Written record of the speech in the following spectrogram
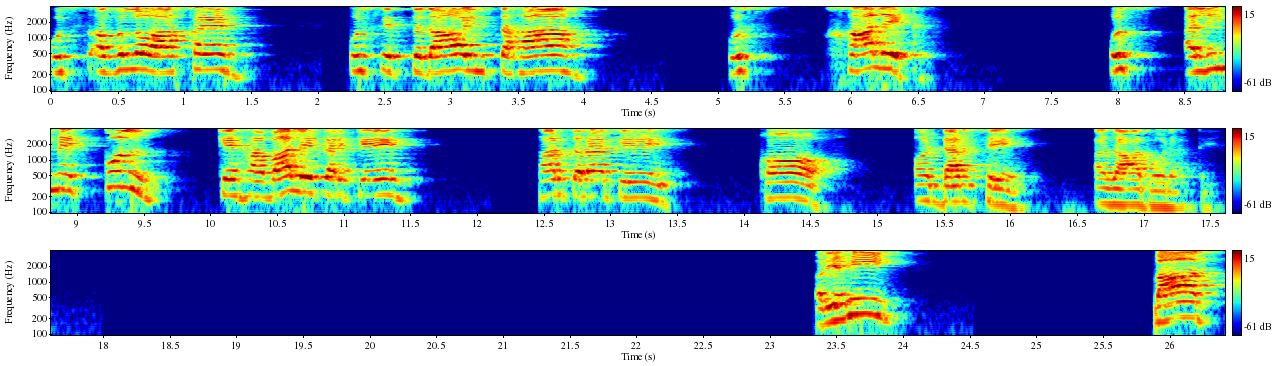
उस अव्वलो आखिर उस इब्तदा इंतहा, उस खालिक, उस अलीम कुल के हवाले करके हर तरह के खौफ और डर से आज़ाद हो जाते हैं। और यही बात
